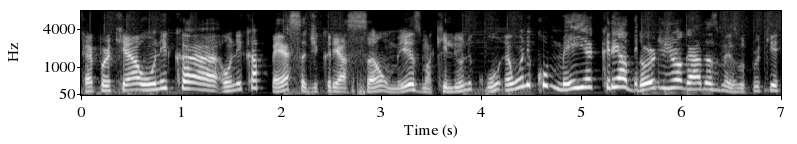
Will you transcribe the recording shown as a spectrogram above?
É porque é a única, a única peça de criação mesmo, aquele único. É o único meia criador de jogadas mesmo. Porque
